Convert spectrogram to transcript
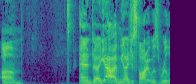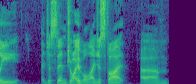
Um, and uh, yeah, I mean, I just thought it was really just enjoyable. I just thought um,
